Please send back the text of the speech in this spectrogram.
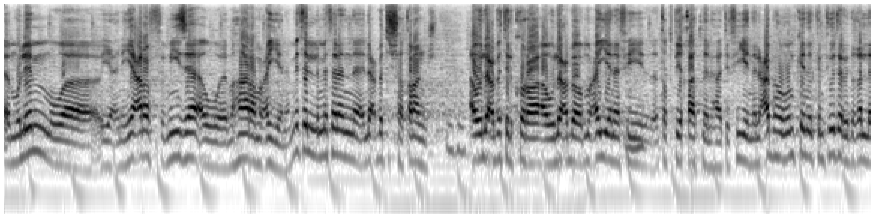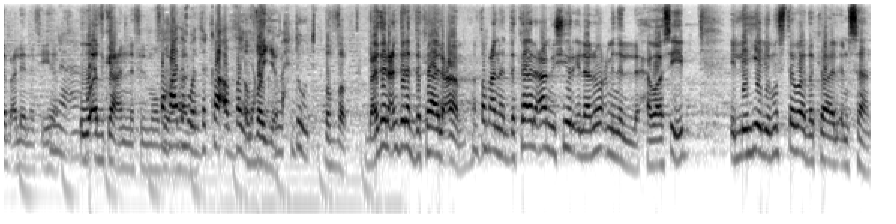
ملم ويعني يعرف ميزة أو مهارة معينة مثل مثلا لعبة الشطرنج أو لعبة الكرة أو لعبة معينة في تطبيقاتنا الهاتفية نلعبها وممكن الكمبيوتر يتغلب علينا فيها نعم. هو اذكى عنا في الموضوع فهذا هو الذكاء الضيق, الضيق. المحدود. بالضبط. بعدين عندنا الذكاء العام. طبعا الذكاء العام يشير إلى نوع من الحواسيب اللي هي بمستوى ذكاء الإنسان.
